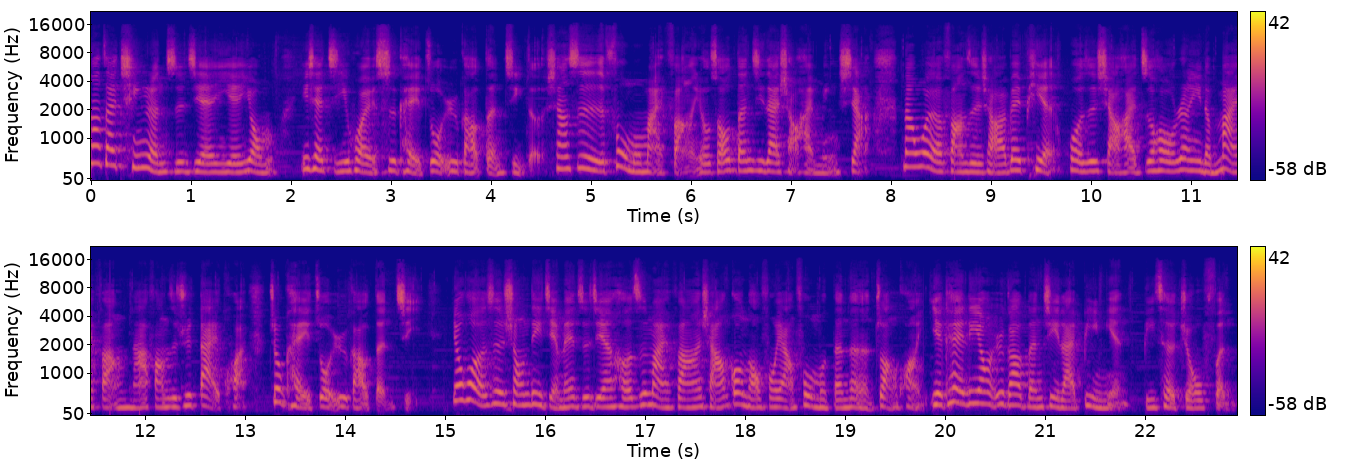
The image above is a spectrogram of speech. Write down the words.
那在亲人之间也有一些机会是可以做预告登记的，像是父母买房，有时候登记在小孩名下。那为了防止小孩被骗，或者是小孩之后任意的卖房拿房子去贷款，就可以做预告登记。又或者是兄弟姐妹之间合资买房，想要共同抚养父母等等的状况，也可以利用预告登记来避免彼此的纠纷。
